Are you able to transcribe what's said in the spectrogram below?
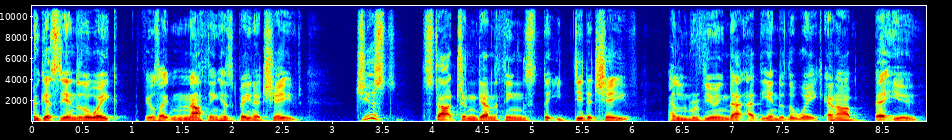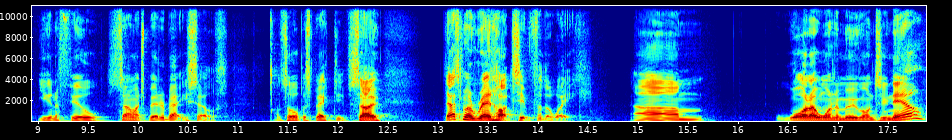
who gets the end of the week, feels like nothing has been achieved, just start jotting down the things that you did achieve and reviewing that at the end of the week. And I bet you, you're going to feel so much better about yourselves. It's all perspective. So, that's my red hot tip for the week. Um, what I want to move on to now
